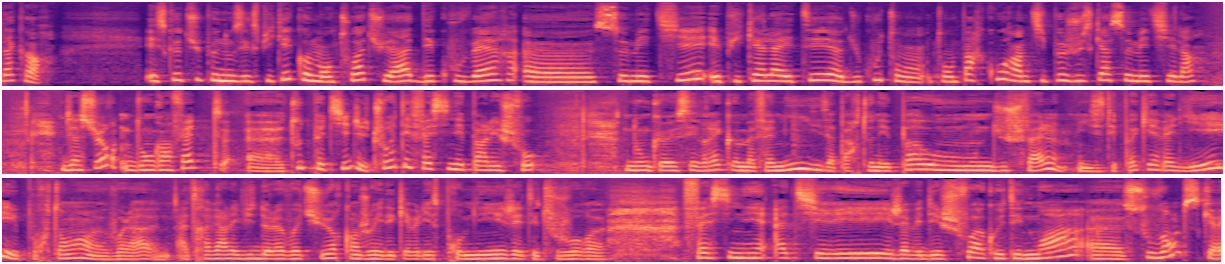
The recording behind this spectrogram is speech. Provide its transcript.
D'accord. Est-ce que tu peux nous expliquer comment toi tu as découvert euh, ce métier et puis quel a été euh, du coup ton, ton, parcours un petit peu jusqu'à ce métier-là? Bien sûr, donc en fait, euh, toute petite, j'ai toujours été fascinée par les chevaux. Donc c'est vrai que ma famille, ils appartenaient pas au monde du cheval, ils n'étaient pas cavaliers et pourtant, voilà, à travers les vitres de la voiture, quand je voyais des cavaliers se promener, j'étais toujours fascinée, attirée et j'avais des chevaux à côté de moi, souvent parce que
